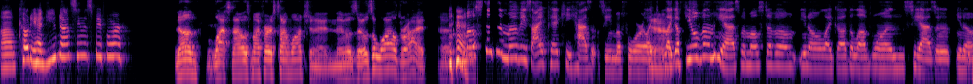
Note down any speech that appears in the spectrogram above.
Um, Cody, had you not seen this before? No, last night was my first time watching it, and it was it was a wild ride. Uh, most of the movies I pick, he hasn't seen before. Like Yeah. like a few of them he has, but most of them, you know, like uh, the loved ones, he hasn't. You know,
